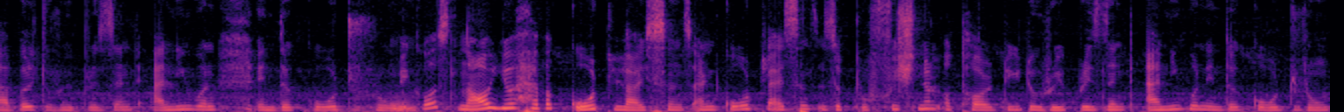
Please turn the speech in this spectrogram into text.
able to represent anyone in the courtroom. Because now you have a court license and court license is a professional authority to represent anyone in the courtroom.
